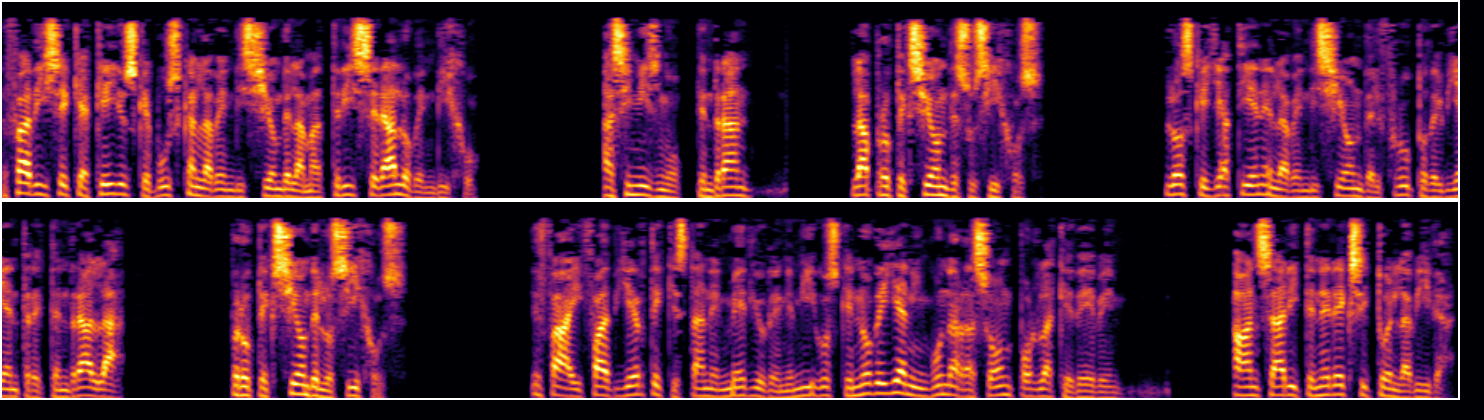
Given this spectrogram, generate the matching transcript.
Ifa dice que aquellos que buscan la bendición de la matriz será lo bendijo. Asimismo, tendrán la protección de sus hijos. Los que ya tienen la bendición del fruto del vientre tendrá la protección de los hijos. Ifa Ifa advierte que están en medio de enemigos que no veía ninguna razón por la que deben avanzar y tener éxito en la vida.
